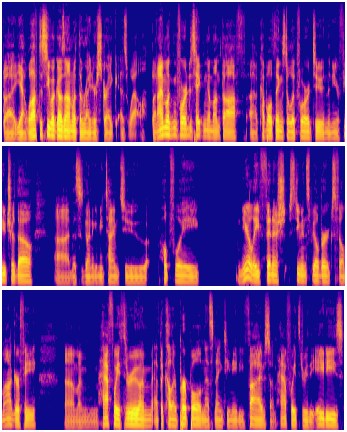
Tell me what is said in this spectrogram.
But yeah, we'll have to see what goes on with the writer strike as well. But I'm looking forward to taking a month off. a couple of things to look forward to in the near future, though. Uh, this is going to give me time to hopefully nearly finish Steven Spielberg's filmography. Um, I'm halfway through. I'm at the color purple, and that's 1985. So I'm halfway through the 80s.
